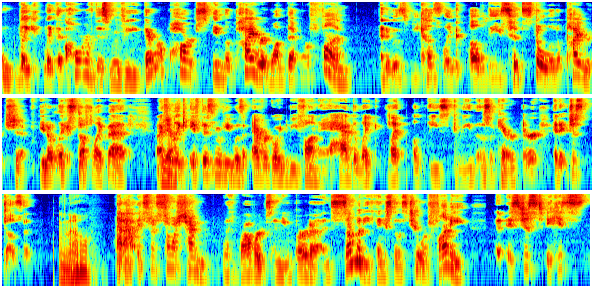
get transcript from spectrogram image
like like the core of this movie, there were parts in the pirate one that were fun, and it was because like Alise had stolen a pirate ship, you know, like stuff like that. And I Yeah. feel like if this movie was ever going to be fun, it had to like let Alise breathe as a character, and it just doesn't. no. Ah, it spent so much time with Roberts and Uberta, and somebody thinks those two are funny. It's just it gets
